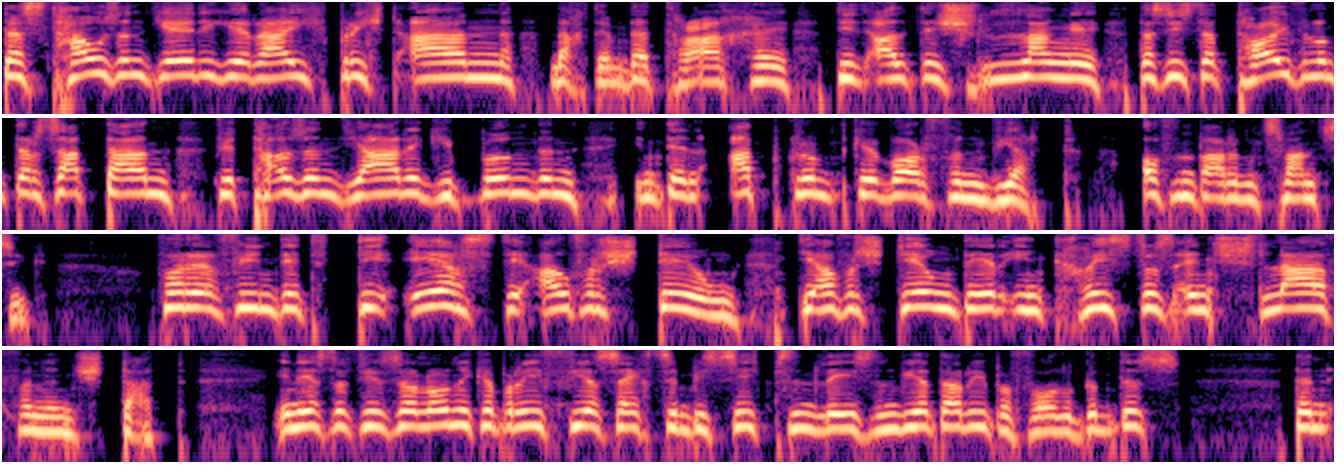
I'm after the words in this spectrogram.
Das tausendjährige Reich bricht an, nachdem der Drache, die alte Schlange, das ist der Teufel und der Satan, für tausend Jahre gebunden in den Abgrund geworfen wird. Offenbarung 20. Vorher findet die erste Auferstehung, die Auferstehung der in Christus Entschlafenen statt. In 1. Thessaloniker Brief 4, 16 bis 17 lesen wir darüber Folgendes. Denn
